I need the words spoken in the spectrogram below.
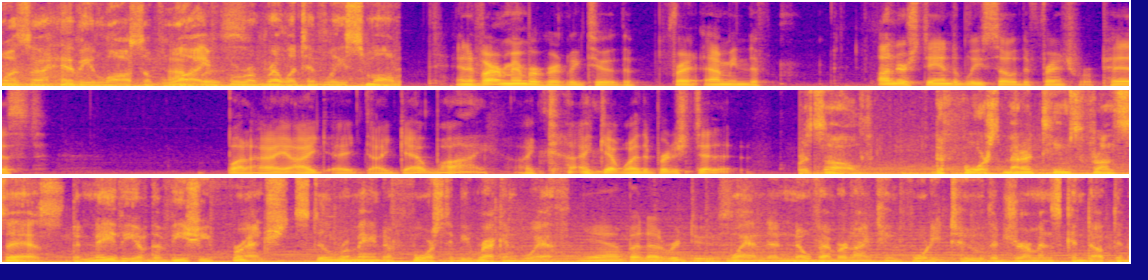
was a heavy loss of That life was- for a relatively small. And if I remember correctly, too, the French, I mean, the understandably so, the French were pissed. But I, I, I, I get why. I, I get why the British did it. result. The Force Maritimes Française, the navy of the Vichy French, still remained a force to be reckoned with. Yeah, but uh, reduced. When, in November 1942, the Germans conducted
